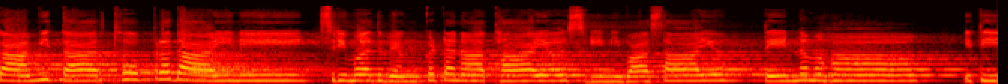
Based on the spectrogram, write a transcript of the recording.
कामितार्थप्रदायिने। श्रीमद्वेङ्कटनाथाय श्रीनिवासाय ते नमः इति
